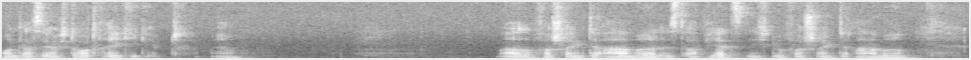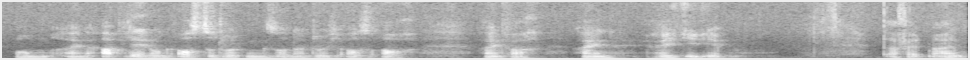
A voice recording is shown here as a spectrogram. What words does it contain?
Und dass ihr euch dort Reiki gibt. Ja. Also verschränkte Arme ist ab jetzt nicht nur verschränkte Arme, um eine Ablehnung auszudrücken, sondern durchaus auch einfach ein Reiki geben. Da fällt mir ein,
